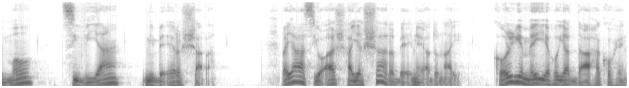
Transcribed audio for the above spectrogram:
אמו צביה מבאר שבע. ויעש יואש הישר בעיני אדוני, כל ימי יהוידע הכהן.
